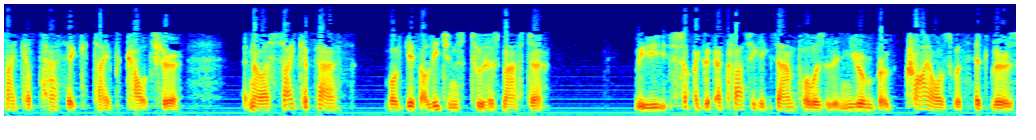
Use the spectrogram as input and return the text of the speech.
psychopathic type culture. Now, a psychopath will give allegiance to his master. We a, a classic example was the Nuremberg trials with Hitler's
